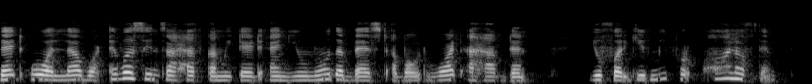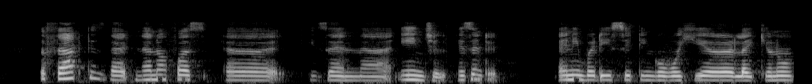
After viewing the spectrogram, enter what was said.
that, Oh Allah, whatever sins I have committed, and you know the best about what I have done, you forgive me for all of them. The fact is that none of us uh, is an uh, angel, isn't it? anybody sitting over here like you know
